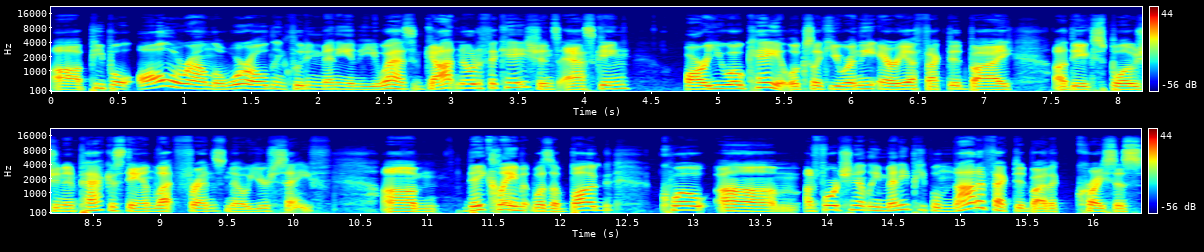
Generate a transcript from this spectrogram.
Uh, people all around the world, including many in the U.S., got notifications asking are you okay? It looks like you were in the area affected by uh, the explosion in Pakistan. Let friends know you're safe. Um, they claim it was a bug. Quote, um, unfortunately, many people not affected by the crisis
